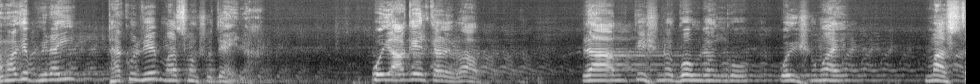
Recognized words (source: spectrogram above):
আমাকে প্রায় ঠাকুরের মাছ মাংস দেয় না। ওই আগের কালে বাপ রাম কৃষ্ণ গৌরাঙ্গ ওই সময় মাছ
